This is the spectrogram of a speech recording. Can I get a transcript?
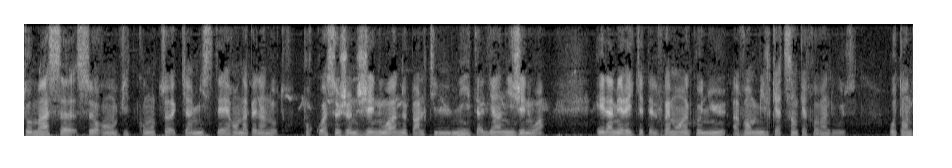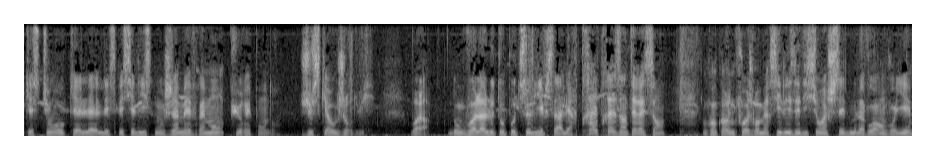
Thomas se rend vite compte qu'un mystère en appelle un autre. Pourquoi ce jeune génois ne parle-t-il ni italien ni génois? Et l'Amérique est-elle vraiment inconnue avant 1492 Autant de questions auxquelles les spécialistes n'ont jamais vraiment pu répondre, jusqu'à aujourd'hui. Voilà. Donc voilà le topo de ce livre, ça a l'air très très intéressant. Donc encore une fois, je remercie les éditions HC de me l'avoir envoyé.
